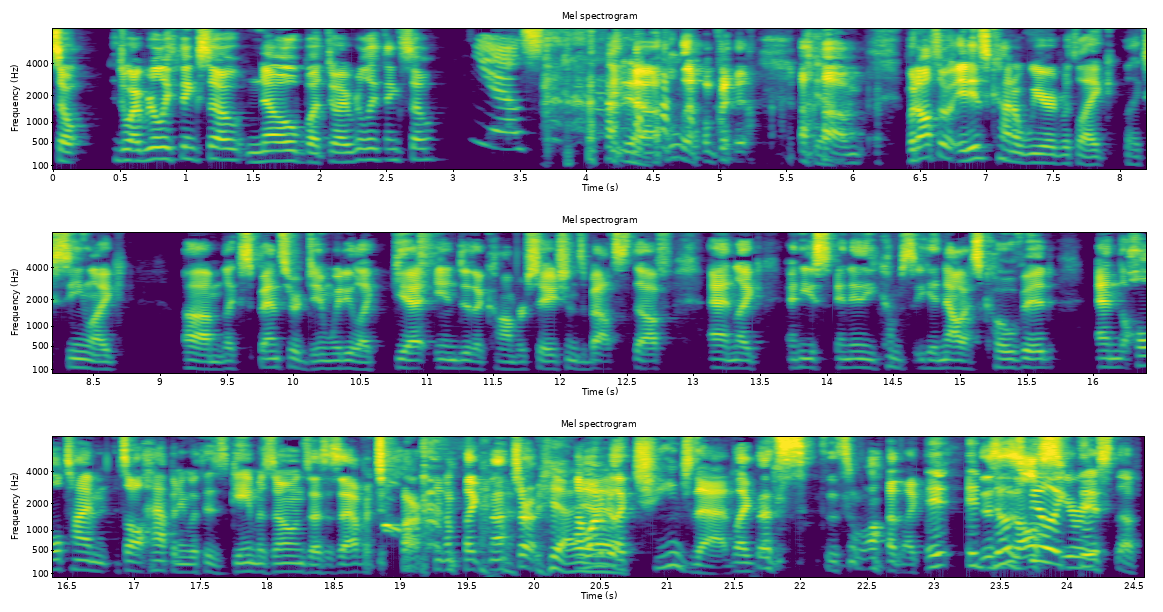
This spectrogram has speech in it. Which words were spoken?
so do I really think so? No, but do I really think so? Yes, yeah, a little bit. Yeah. Um, but also, it is kind of weird with like like seeing like um, like Spencer Dinwiddie like get into the conversations about stuff and like and he's and then he comes he now has COVID and the whole time it's all happening with his Game of Zones as his avatar and I'm like not sure Yeah, I want to yeah. be like change that like that's that's odd like It- it this does is all feel like serious the- stuff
